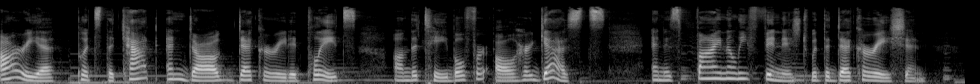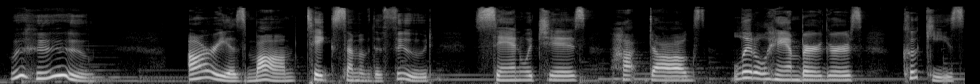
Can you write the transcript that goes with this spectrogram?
Aria puts the cat and dog decorated plates on the table for all her guests and is finally finished with the decoration. Woohoo! Aria's mom takes some of the food sandwiches, hot dogs, little hamburgers, cookies,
